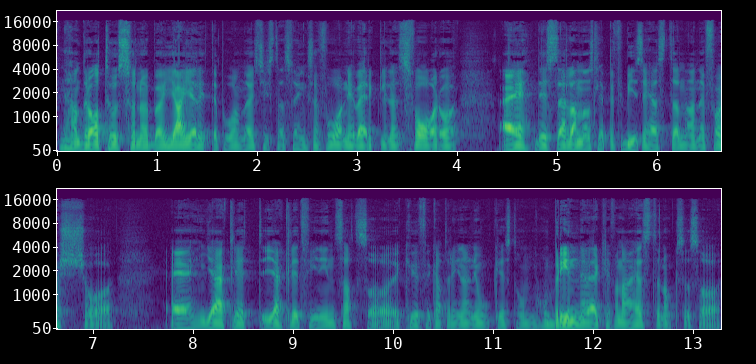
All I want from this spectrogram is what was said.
när han drar tussen och börjar jaja lite på honom där i sista sväng så får han ju verkligen ett svar och nej, det är sällan han släpper förbi sig hästen när han är först så eh, jäkligt, jäkligt fin insats och kul för Katarina Nokvist, hon, hon brinner verkligen för den här hästen också så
